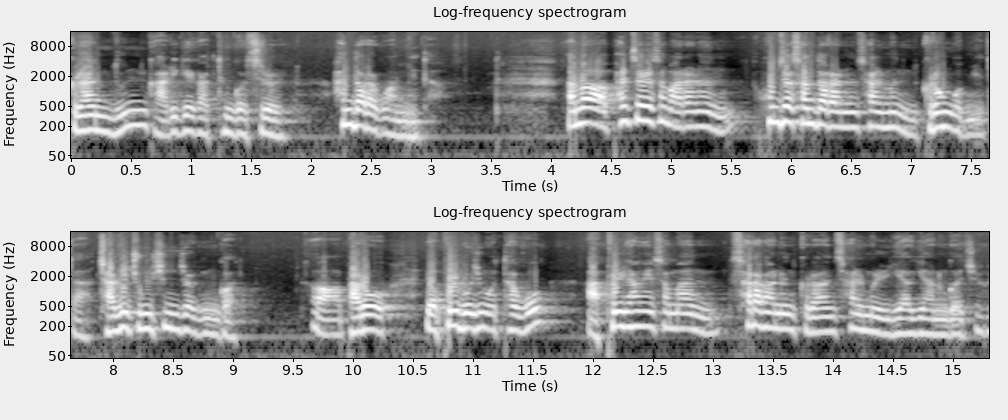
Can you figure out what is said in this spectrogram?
그러한 눈 가리개 같은 것을 한다라고 합니다. 아마 8절에서 말하는 혼자 산다라는 삶은 그런 겁니다. 자기 중심적인 것. 어, 바로 옆을 보지 못하고 앞을 향해서만 살아가는 그러한 삶을 이야기하는 거죠.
